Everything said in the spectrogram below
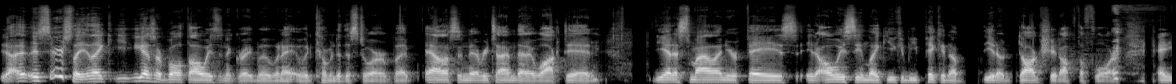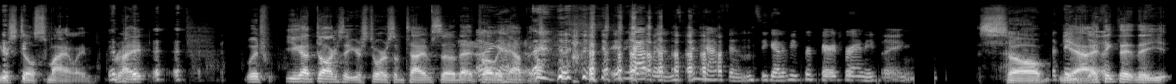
Yeah, it- seriously, like you guys are both always in a great mood when I would come into the store. But Alison, every time that I walked in, you had a smile on your face. It always seemed like you could be picking up, you know, dog shit off the floor, and you're still smiling, right? Which you got dogs at your store sometimes, so that Oh, probably yeah. happens. it happens it happens you got to be prepared for anything So yeah, I think that, that you,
